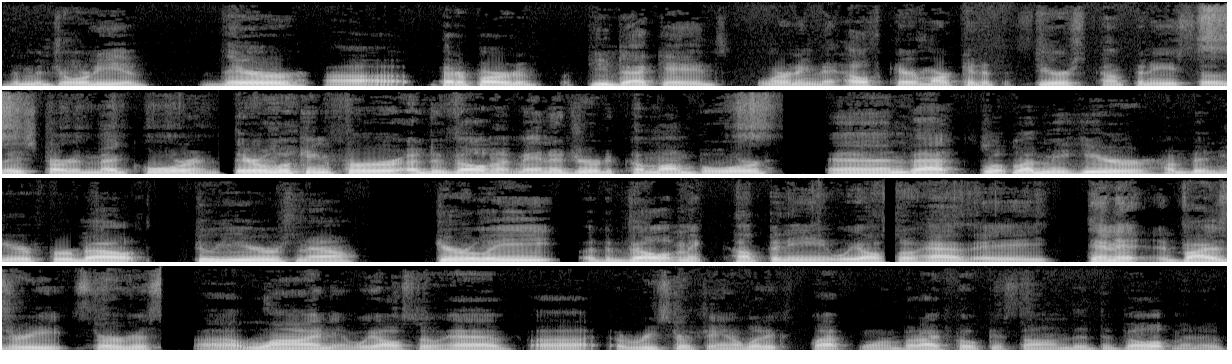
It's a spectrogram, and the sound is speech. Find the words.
the majority of their uh, better part of a few decades learning the healthcare market at the Sears company. So they started Medcore and they were looking for a development manager to come on board. And that's what led me here. I've been here for about two years now, purely a development company. We also have a tenant advisory service uh, line and we also have uh, a research analytics platform, but I focus on the development of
